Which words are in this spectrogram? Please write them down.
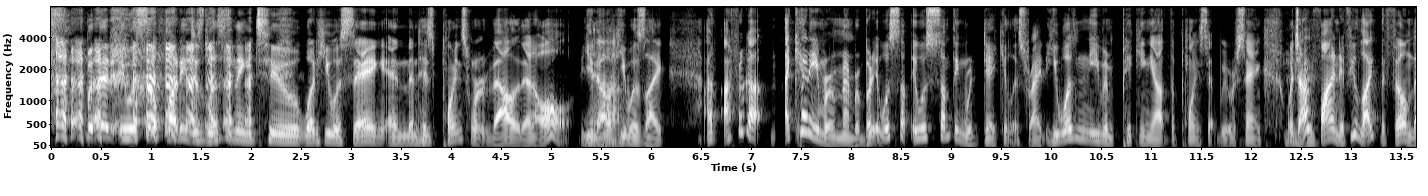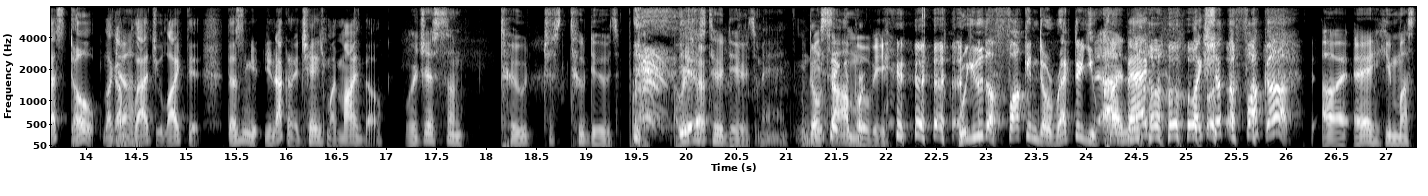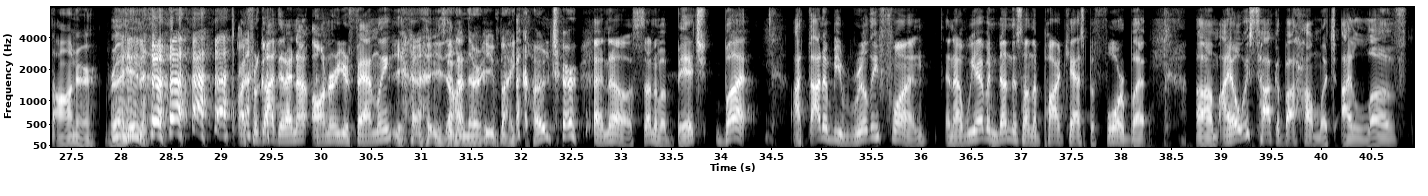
but then it was so funny just listening to what he was saying, and then his points weren't valid at all. You know, Yeah. he was like, I, I forgot, I can't even remember, but it was some, it was something ridiculous, right? He wasn't even picking out the points that we were saying, which I'm fine. If you like the film, that's dope. Like I'm Mm-hmm. Glad you liked it. Doesn't you're not going to change my mind though. We're just some two, just two dudes, bro. We're Yeah. just two dudes, man. We Don't saw a movie. Were you the fucking director? You I cutbag? know. Like shut the fuck up. uh, hey, he must honor, right? I forgot. Did I not honor your family? yeah, he's Did I- honoring my culture. I know, son of a bitch. But I thought it'd be really fun, and I, we haven't done this on the podcast before, but um, I always talk about how much I love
